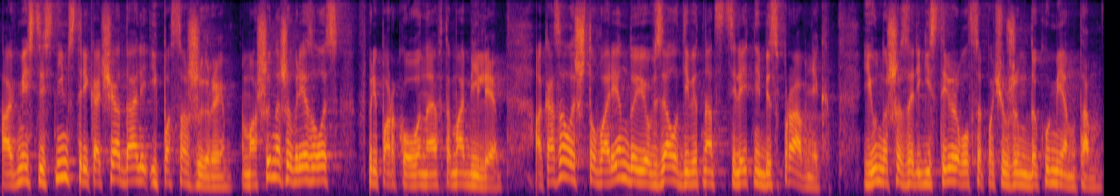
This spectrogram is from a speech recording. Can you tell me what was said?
А вместе с ним стрекача дали и пассажиры. Машина же врезалась в припаркованное автомобиле. Оказалось, что в аренду ее взял 19-летний бесправник. Юноша зарегистрировался по чужим документам.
